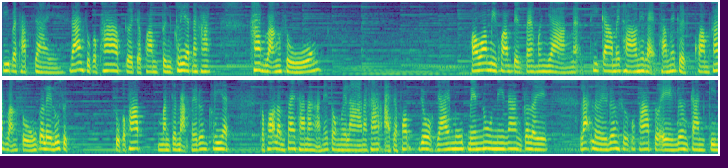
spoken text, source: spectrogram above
ที่ประทับใจ ด้านสุขภาพเกิดจากความตึงเครียดนะคะ คาดหวังสูง เพราะว่ามีความเปลี่ยนแปลงบางอย่างเนี่ยที่ก้าวไม่เท้านี่แหละทำให้เกิดความคาดหวังสูงก็เลยรู้สึก สุขภาพมันจะหนักไปเรื่องเครียดกระเพาะลำไส้ทานอาหารให้ตรงเวลานะคะ อาจจะเพราะโยกย้ายมูฟเมนต์นู่นนี่นั่นก็เลยละเลยเรื่องสุขภาพตัวเองเรื่องการกิน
